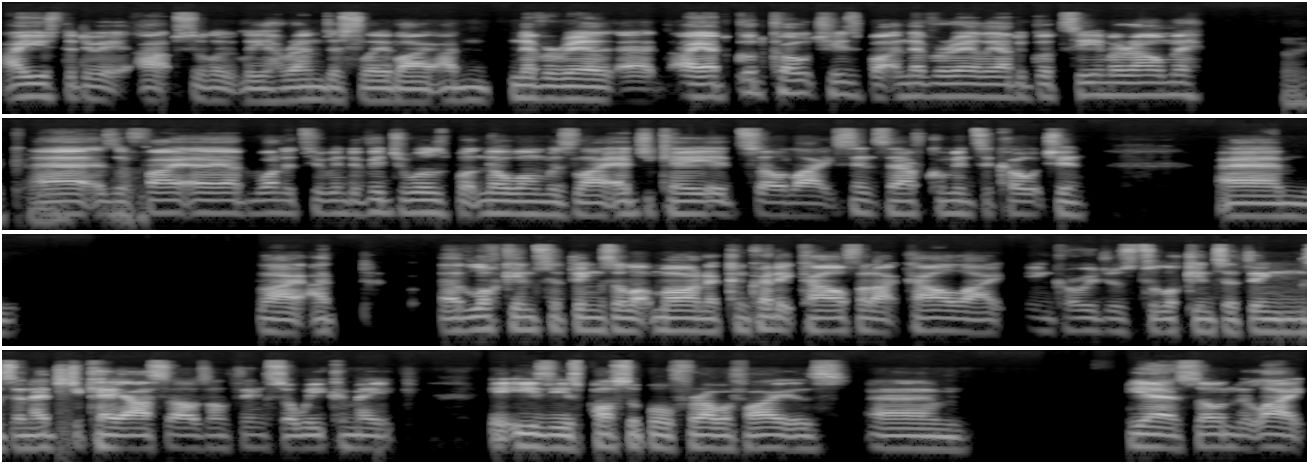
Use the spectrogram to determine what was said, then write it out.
I used to do it absolutely horrendously. Like I never really, uh, I had good coaches, but I never really had a good team around me. Okay. Uh, as a fighter, I had one or two individuals, but no one was like educated. So like since I've come into coaching, um, like I uh, look into things a lot more. And I can credit Carl for that. Carl like encourage us to look into things and educate ourselves on things so we can make it easy as possible for our fighters. Um, yeah, so like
